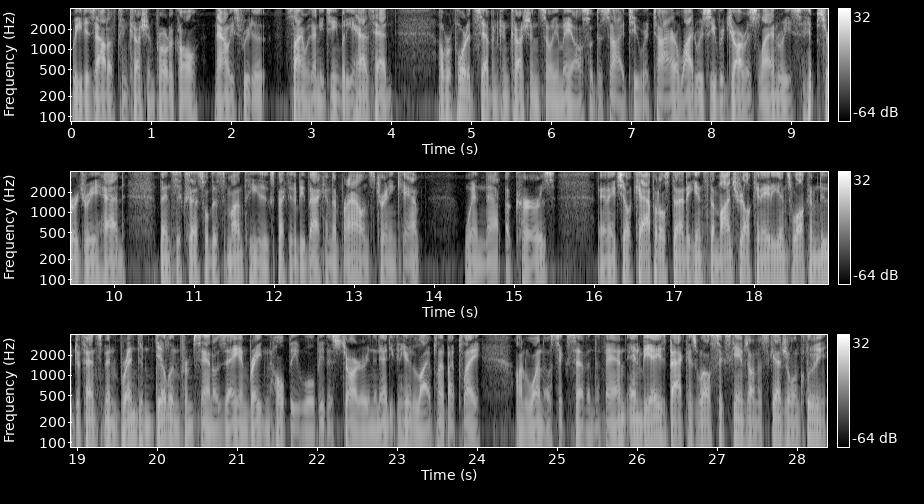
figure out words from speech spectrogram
Reed is out of concussion protocol. Now he's free to sign with any team, but he has had a reported seven concussions, so he may also decide to retire. Wide receiver Jarvis Landry's hip surgery had been successful this month. He's expected to be back in the Browns training camp when that occurs. NHL Capitals tonight against the Montreal Canadiens. Welcome new defenseman Brendan Dillon from San Jose, and Braden Holtby will be the starter in the net. You can hear the live play by play on 1067 The Fan. NBA is back as well. Six games on the schedule, including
